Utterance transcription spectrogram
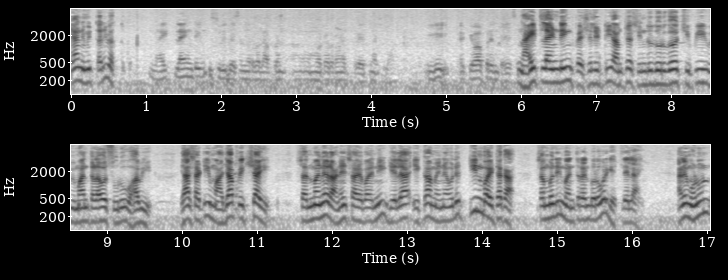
या निमित्ताने व्यक्त करतो. नाईट लँडिंग सुविधेसंदर्भात आपण मोठ्या प्रमाणात प्रयत्न केला. ही केव्हापर्यंत नाईट लँडिंग फॅसिलिटी आमच्या सिंधुदुर्ग चिपी विमानतळावर सुरू व्हावी. यासाठी माझ्यापेक्षाही सन्मान्य राणे साहेबांनी गेल्या एका महिन्यामध्ये तीन बैठका संबंधित मंत्र्यांबरोबर घेतलेल्या आहेत. आणि म्हणून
